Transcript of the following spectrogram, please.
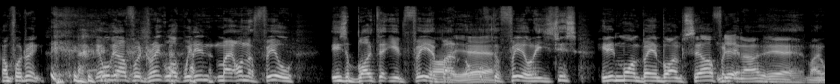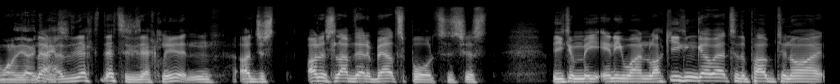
come for a drink." yeah, we'll go for a drink. Like we didn't, mate. On the field, he's a bloke that you'd fear, Oh, but yeah. off the field, he's just he didn't mind being by himself. And Yeah. you know, yeah, mate, one of the OGs. No, that, that's exactly it. And I just, I just love that about sports. It's just you can meet anyone. Like you can go out to the pub tonight,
